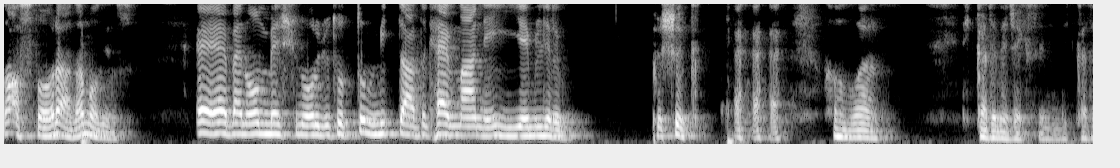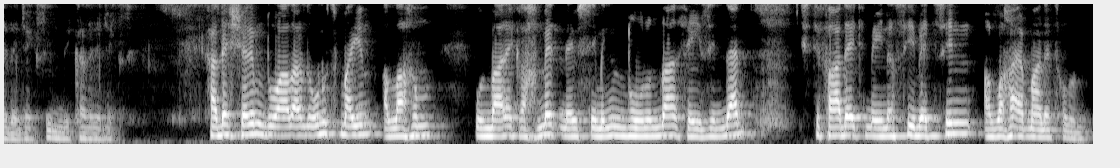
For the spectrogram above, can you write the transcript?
das doğru adam oluyorsun. E ben 15 gün orucu tuttum bitti artık her naneyi yiyebilirim. Pışık. Olmaz. Dikkat edeceksin, dikkat edeceksin, dikkat edeceksin. Kardeşlerim dualarda unutmayın. Allah'ım mübarek rahmet mevsiminin nurundan, feyzinden istifade etmeyi nasip etsin. Allah'a emanet olun.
